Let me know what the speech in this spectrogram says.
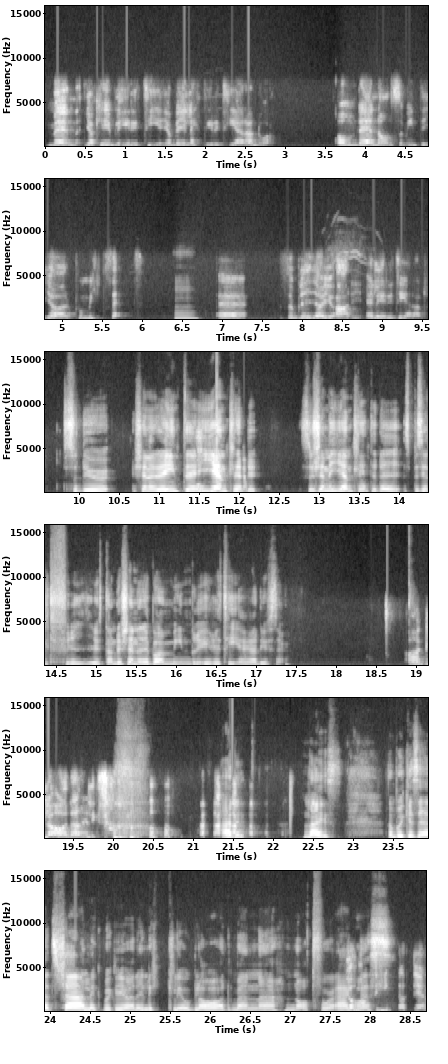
Men jag kan ju bli irriterad. Jag blir lätt irriterad då. Om det är någon som inte gör på mitt sätt. Mm. Eh, så blir jag ju arg eller irriterad. Så du känner dig inte egentligen... Du, så du känner egentligen inte dig speciellt fri utan du känner dig bara mindre irriterad just nu? Ja, gladare liksom. Härligt. Nice. De brukar säga att kärlek brukar göra dig lycklig och glad men uh, not for Jag har Agnes. inte hittat det.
